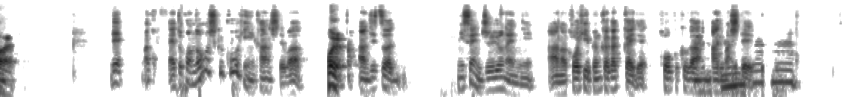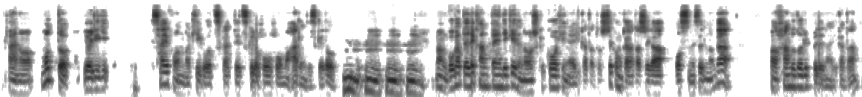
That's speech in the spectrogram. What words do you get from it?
はい。で、まあこえっと、この濃縮コーヒーに関しては、はい。あ実は2014年にあのコーヒー文化学会で報告がありまして、うんあのもっとよりサイフォンの器具を使って作る方法もあるんですけど。まあ、ご家庭で簡単にできる濃縮コーヒーのやり方として今回私がお勧めするのがこのハンドドリップでのやり方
